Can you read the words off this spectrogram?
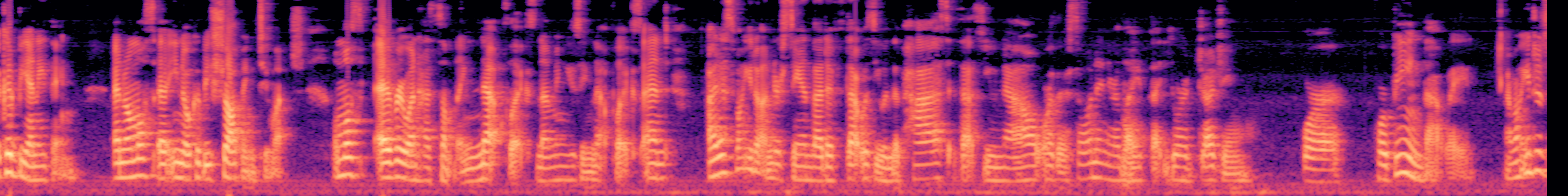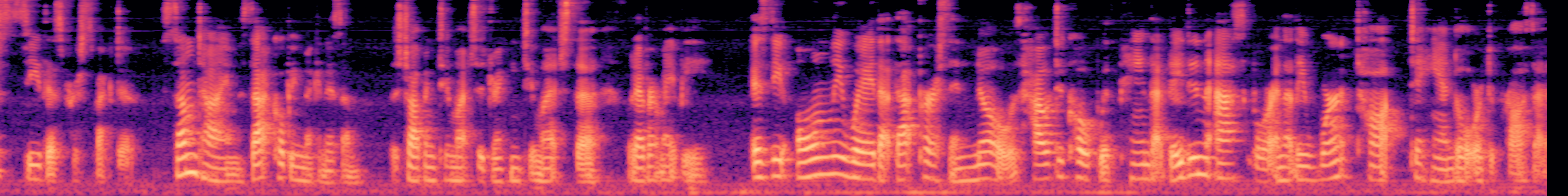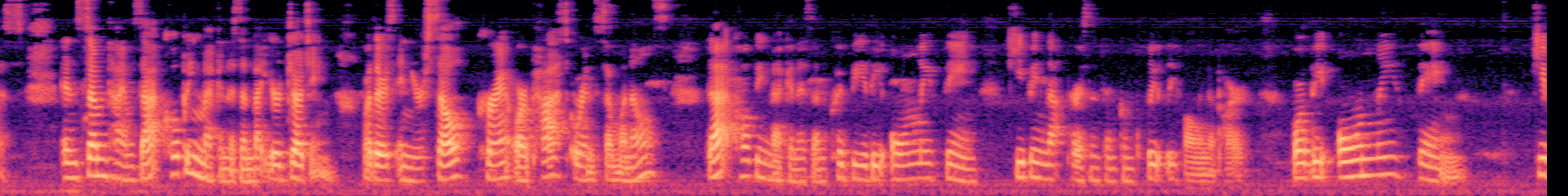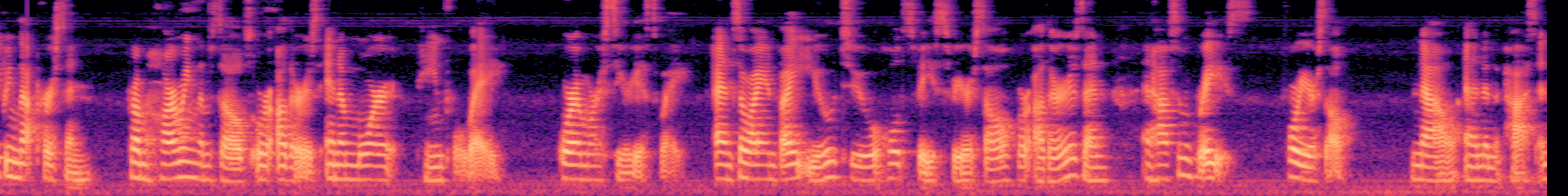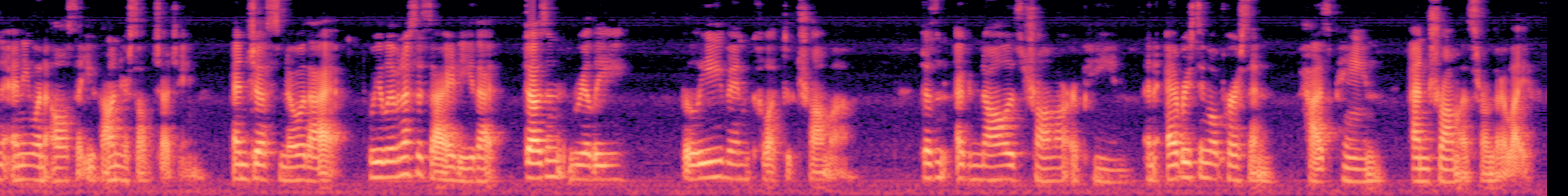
It could be anything. And almost uh, you know it could be shopping too much almost everyone has something netflix numbing using netflix and I just want you to understand that if that was you in the past, if that's you now, or there's someone in your mm. life that you're judging for for being that way, I want you to see this perspective. Sometimes that coping mechanism, the shopping too much, the drinking too much, the whatever it might be, is the only way that that person knows how to cope with pain that they didn't ask for and that they weren't taught to handle or to process. And sometimes that coping mechanism that you're judging, whether it's in yourself, current or past, or in someone else, that coping mechanism could be the only thing keeping that person from completely falling apart, or the only thing keeping that person from harming themselves or others in a more painful way or a more serious way. And so I invite you to hold space for yourself or others and, and have some grace for yourself now and in the past and anyone else that you found yourself judging. And just know that we live in a society that doesn't really believe in collective trauma, doesn't acknowledge trauma or pain. And every single person has pain and traumas from their life.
